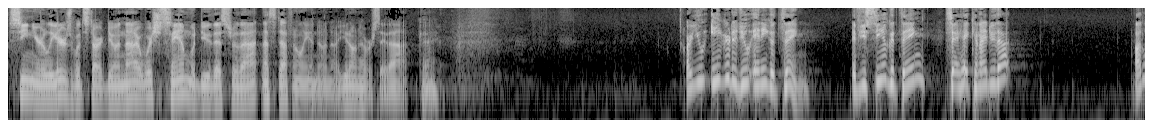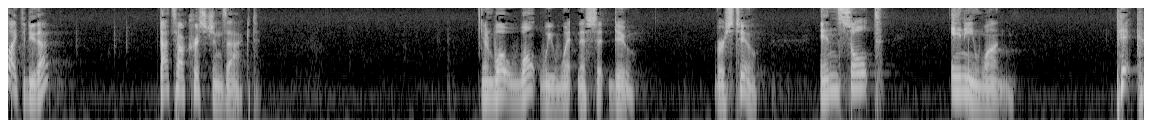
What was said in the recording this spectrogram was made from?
senior leaders would start doing that. I wish Sam would do this or that. That's definitely a no no. You don't ever say that, okay? Are you eager to do any good thing? If you see a good thing, say, hey, can I do that? I'd like to do that. That's how Christians act. And what won't we witness it do? Verse 2 Insult anyone, pick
